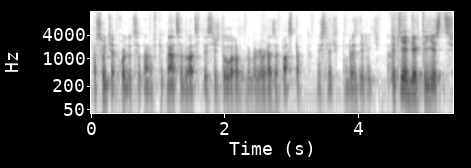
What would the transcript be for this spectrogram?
по сути, обходится там в 15-20 тысяч долларов, грубо говоря, за паспорт, если их там разделить. Такие объекты есть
